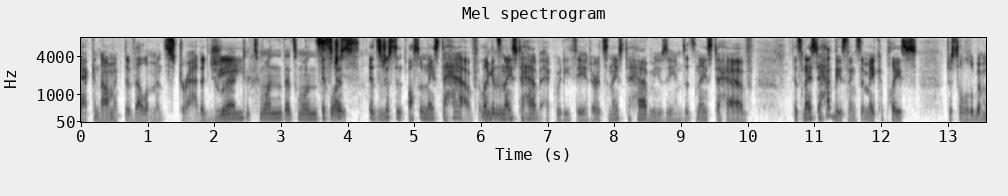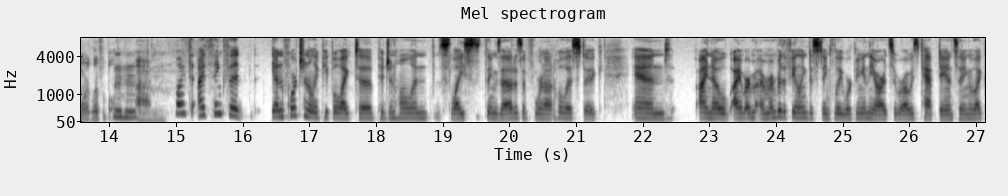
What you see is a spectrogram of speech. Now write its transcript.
economic development strategy. Correct. It's one that's one it's slice. just it's mm-hmm. just an, also nice to have. Like it's mm-hmm. nice to have equity theater. It's nice to have museums. It's nice to have it's nice to have these things that make a place just a little bit more livable um, Well, I, th- I think that unfortunately people like to pigeonhole and slice things out as if we're not holistic. And I know, I, rem- I remember the feeling distinctly working in the arts that we're always tap dancing. I'm like,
